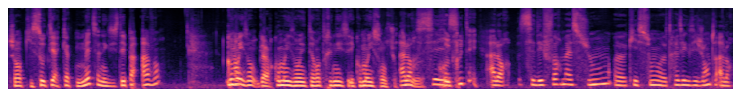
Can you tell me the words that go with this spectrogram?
gens qui sautaient à 4 mètres, ça n'existait pas avant? Comment ils ont alors comment ils ont été entraînés et comment ils sont surtout alors, euh, recrutés? Alors c'est des formations euh, qui sont euh, très exigeantes. Alors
